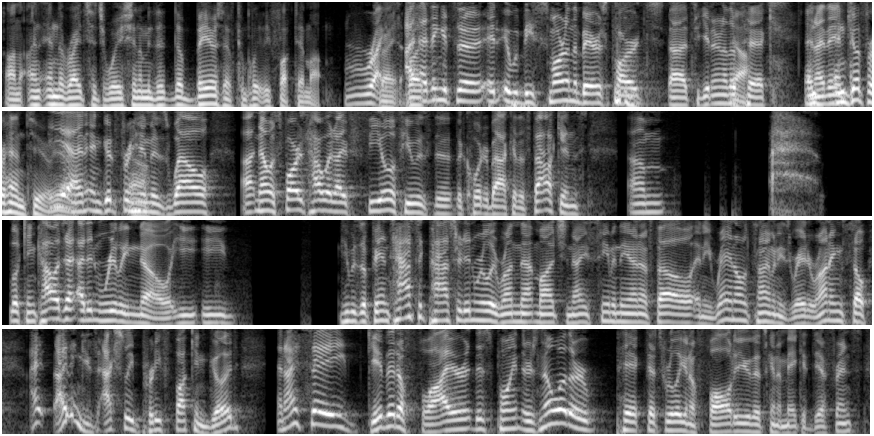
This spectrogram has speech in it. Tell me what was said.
On, on in the right situation. I mean, the, the Bears have completely fucked him up. Right. Right, I, but- I think it's a. It, it would be smart on the Bears' part uh, to get another Yeah. pick, and, and, I think and good for him too. Yeah, and, and good for him as well. Uh, now, as far as how would I feel if he was the, the quarterback of the Falcons? Um, look, in college, I, I didn't really know. He he he was a fantastic passer. Didn't really run that much. Now you see him in the NFL, and he ran all the time, and he's great at running. So I I think he's actually pretty fucking good. And I say give it a flyer at this point. There's no other pick that's really going to fall to you that's going to make a difference.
